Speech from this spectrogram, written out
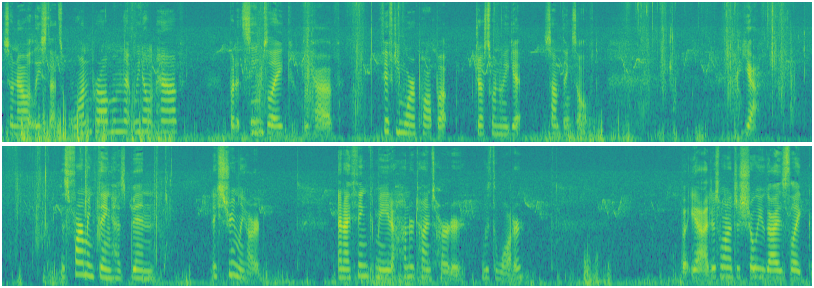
So now at least that's one problem that we don't have, but it seems like we have 50 more pop up just when we get something solved. Yeah. This farming thing has been extremely hard. And I think made a hundred times harder with the water. But yeah, I just wanted to show you guys like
